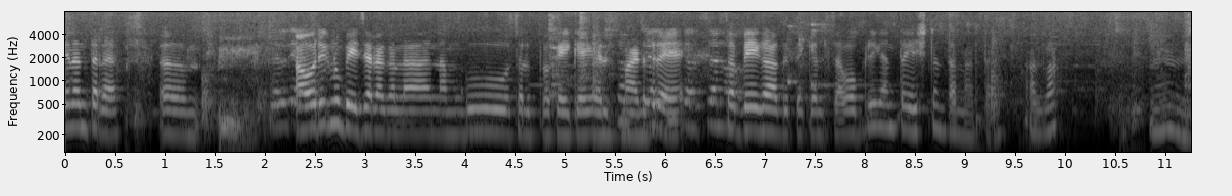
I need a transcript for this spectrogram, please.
ಏನಂತಾರೆ ಅವ್ರಿಗೂ ಬೇಜಾರಾಗಲ್ಲ, ನಮಗೂ ಸ್ವಲ್ಪ ಕೈ ಕೈ ಹೆಲ್ಪ್ ಮಾಡಿದ್ರೆ ಸ್ವಲ್ಪ ಬೇಗ ಆಗುತ್ತೆ ಕೆಲಸ. ಒಬ್ರಿಗಂತ ಎಷ್ಟಂತ ಮಾಡ್ತಾರೆ, ಅಲ್ವಾ? ಹ್ಞೂ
